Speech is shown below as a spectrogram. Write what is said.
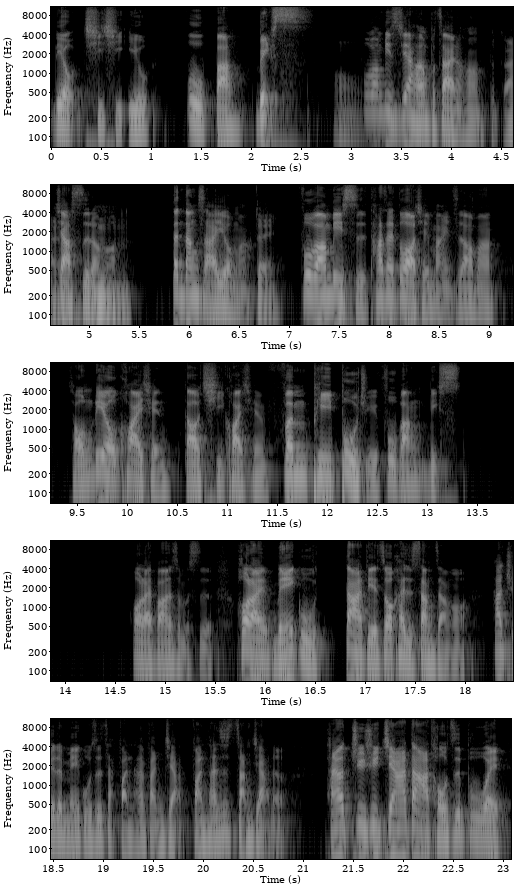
六七七 U 富邦 BIS。哦，富邦 BIS 现在好像不在了哈，不在下市了哈，嗯、但当时还有嘛？对，富邦 BIS 他在多少钱买，你知道吗？从六块钱到七块钱分批布局富邦 BIS。后来发生什么事？后来美股大跌之后开始上涨哦，他觉得美股是反弹反假，反弹是涨假的，他要继续加大投资部位。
